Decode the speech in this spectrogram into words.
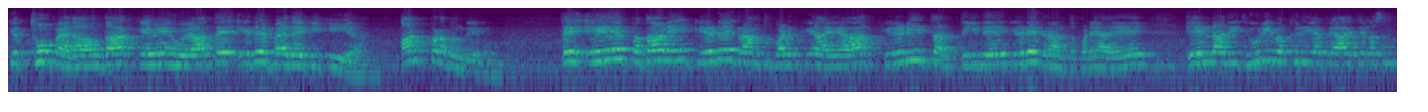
ਕਿੱਥੋਂ ਪੈਦਾ ਹੁੰਦਾ ਕਿਵੇਂ ਹੋਇਆ ਤੇ ਇਹਦੇ ਫਾਇਦੇ ਕੀ ਕੀ ਆ ਅਨਪੜ੍ਹ ਬੰਦੇ ਨੂੰ ਤੇ ਇਹ ਪਤਾ ਨਹੀਂ ਕਿਹੜੇ ਗ੍ਰੰਥ ਪੜ੍ਹ ਕੇ ਆਏ ਆ, ਕਿਹੜੀ ਧਰਤੀ ਦੇ ਕਿਹੜੇ ਗ੍ਰੰਥ ਪੜ੍ਹਿਆ ਏ। ਇਹਨਾਂ ਦੀ ਥਿਊਰੀ ਵੱਖਰੀ ਆ ਪਿਆਜ਼ ਤੇ ਲਸਣ।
